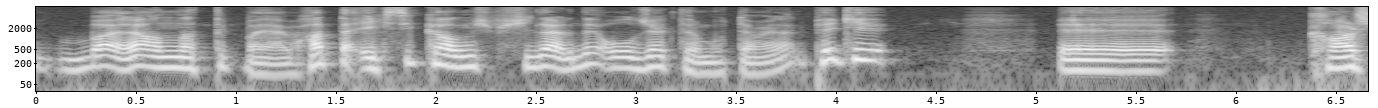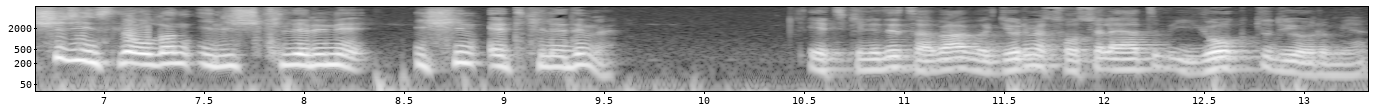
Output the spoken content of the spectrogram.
bayağı anlattık bayağı. Hatta eksik kalmış bir şeyler de olacaktır muhtemelen. Peki e, karşı cinsle olan ilişkilerini işin etkiledi mi? Etkiledi tabii abi. Diyorum ya sosyal hayatım yoktu diyorum ya.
